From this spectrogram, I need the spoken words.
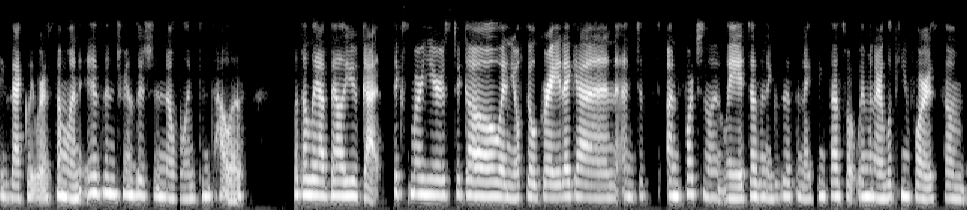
exactly where someone is in transition. No one can tell us with a lab value, you've got six more years to go and you'll feel great again. And just unfortunately, it doesn't exist. And I think that's what women are looking for is some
